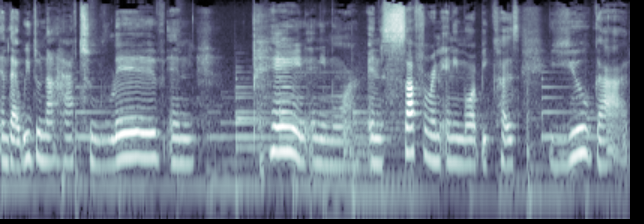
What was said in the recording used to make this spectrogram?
And that we do not have to live in pain anymore, in suffering anymore, because you, God,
